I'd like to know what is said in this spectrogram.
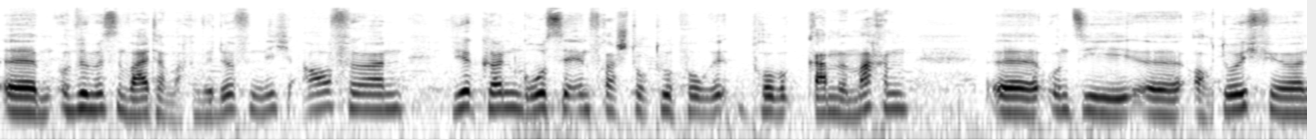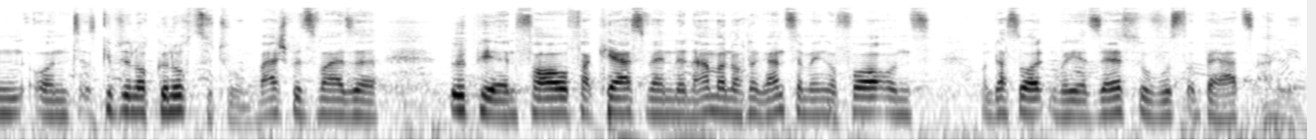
Ähm, und wir müssen weitermachen. Wir dürfen nicht aufhören. Wir können große Infrastrukturprogramme machen äh, und sie äh, auch durchführen. Und es gibt ja noch genug zu tun. Beispielsweise ÖPNV, Verkehrswende, da haben wir noch eine ganze Menge vor uns. Und das sollten wir jetzt selbstbewusst und beherzt angehen.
